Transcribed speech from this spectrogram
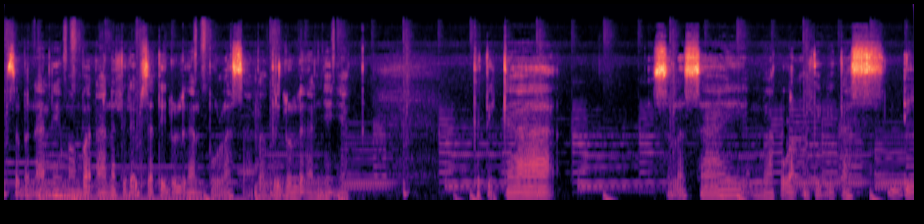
sebenarnya yang membuat Anda tidak bisa tidur dengan pulas atau tidur dengan nyenyak ketika selesai melakukan aktivitas di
